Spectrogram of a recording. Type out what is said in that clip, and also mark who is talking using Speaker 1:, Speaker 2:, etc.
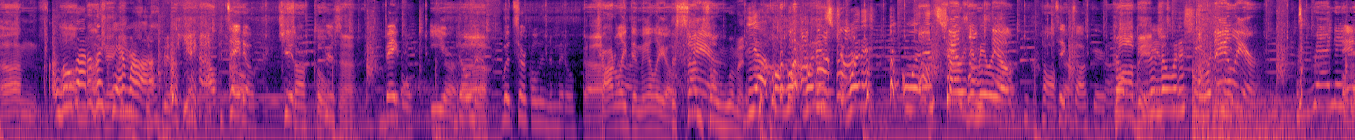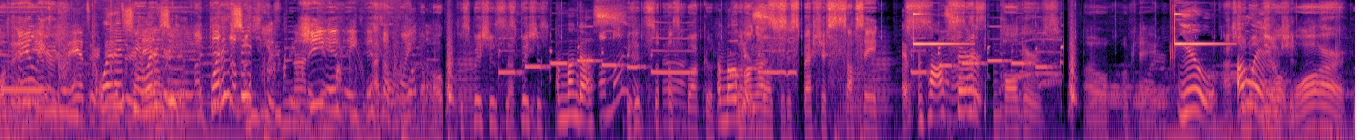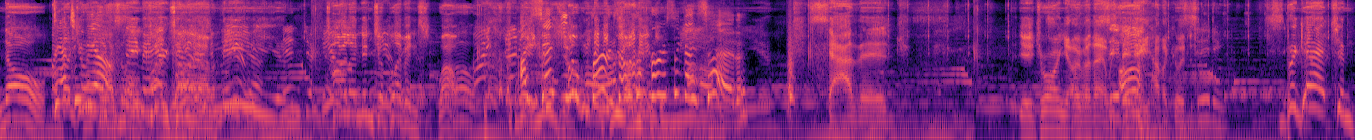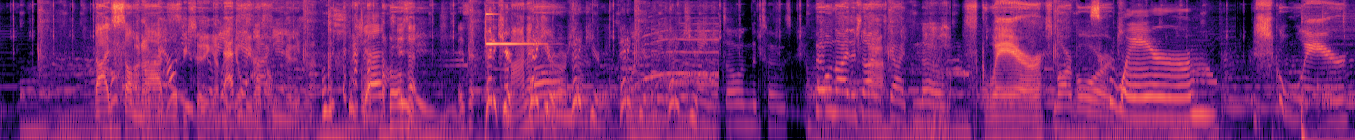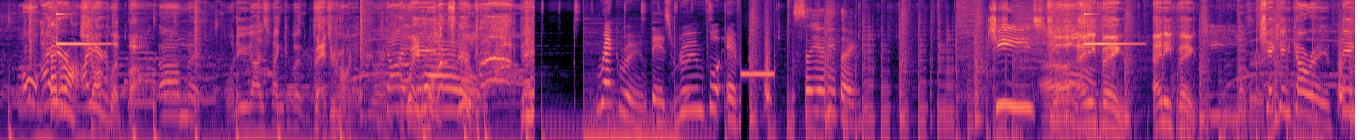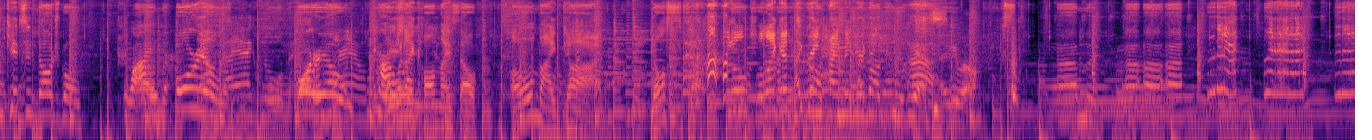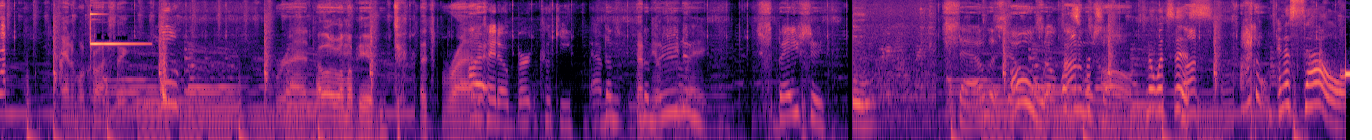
Speaker 1: Um.
Speaker 2: Move
Speaker 1: uh,
Speaker 2: out of the
Speaker 1: magic.
Speaker 2: camera.
Speaker 3: Potato, chip,
Speaker 1: Circle.
Speaker 3: crisp,
Speaker 4: Uh,
Speaker 3: bagel,
Speaker 1: Ear.
Speaker 3: donut, with circle in the middle.
Speaker 1: Charli D'Amelio.
Speaker 4: the Samsung woman.
Speaker 2: Yeah, but what, what is what is what is Charli D'Amelio?
Speaker 3: TikToker.
Speaker 2: No,
Speaker 4: Garbage.
Speaker 2: no, what is she? What is she?
Speaker 5: Failure.
Speaker 3: Failure. Answer.
Speaker 2: What is she? What is she? What is she?
Speaker 3: She is not
Speaker 5: She is a disappointment.
Speaker 4: Suspicious, suspicious.
Speaker 2: Among Us.
Speaker 4: Is it Sussbucker?
Speaker 2: Among
Speaker 1: Among
Speaker 2: Us.
Speaker 1: Us, suspicious, sussy,
Speaker 2: Imposter.
Speaker 1: poggers. Oh, okay.
Speaker 2: You.
Speaker 4: Astronaut the
Speaker 2: Owen.
Speaker 4: ocean.
Speaker 1: War. No.
Speaker 2: Dan TDM.
Speaker 1: Same
Speaker 4: Thailand Ninja Blevins. Wow.
Speaker 2: I said you first. That was the first thing I said.
Speaker 1: Savage.
Speaker 4: You're drawing it over there. We
Speaker 3: Sitting.
Speaker 4: clearly have a good.
Speaker 3: Sitting.
Speaker 1: Spaghetti. That is some
Speaker 4: I don't think
Speaker 1: mad.
Speaker 4: we'll be sitting. I think
Speaker 1: That's
Speaker 4: it'll be more
Speaker 1: happy.
Speaker 4: complicated than
Speaker 2: Yeah.
Speaker 1: Is it? Is it
Speaker 3: Pedicure,
Speaker 1: manicure
Speaker 3: pedicure, pedicure, pedicure, pedicure. It's all on the toes. Bill Nye the Science Guy. No.
Speaker 1: Square. Smart board.
Speaker 2: Where?
Speaker 3: Square. Oh, iron,
Speaker 4: that.
Speaker 3: iron.
Speaker 4: Chocolate bar.
Speaker 3: Um,
Speaker 1: What do you guys think about
Speaker 4: Bedrock.
Speaker 3: diamond.
Speaker 4: Wait, what?
Speaker 6: Rec room. There's room for every.
Speaker 2: Say anything.
Speaker 3: cheese.
Speaker 4: Uh, anything. Anything.
Speaker 3: Chicken curry. Playing kids in dodgeball.
Speaker 2: Why?
Speaker 3: Um, Oreo.
Speaker 1: Oh, man.
Speaker 3: Oreo.
Speaker 1: What would I call myself? Oh my god. You'll stop.
Speaker 5: Will, will I get screen time in your
Speaker 2: Yes, you will.
Speaker 3: Um, uh, uh, uh.
Speaker 1: Red.
Speaker 4: Hello, I'm up here.
Speaker 1: It's red.
Speaker 3: Uh, Potato, burnt cookie. The,
Speaker 1: the
Speaker 3: the
Speaker 1: Milky
Speaker 3: moon.
Speaker 1: Way.
Speaker 3: Spacey. Salad. Oh,
Speaker 2: What's- what's-
Speaker 1: Oh.
Speaker 2: No, what's this?
Speaker 3: I don't.
Speaker 2: In a cell.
